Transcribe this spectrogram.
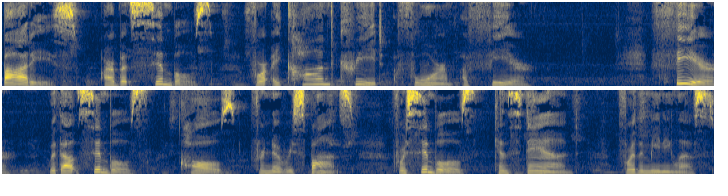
bodies are but symbols for a concrete form of fear. Fear without symbols calls for no response, for symbols can stand for the meaningless.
